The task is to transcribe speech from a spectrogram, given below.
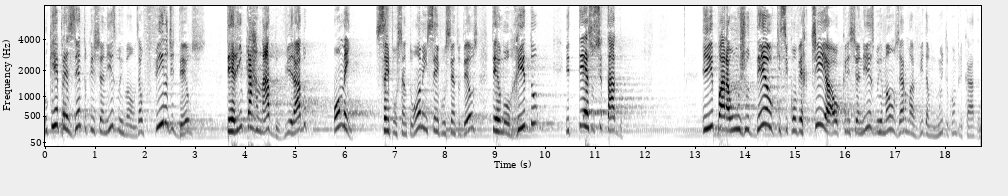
O que representa o cristianismo, irmãos, é o Filho de Deus ter encarnado, virado homem, 100% homem, 100% Deus, ter morrido e ter ressuscitado. E para um judeu que se convertia ao cristianismo, irmãos, era uma vida muito complicada.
